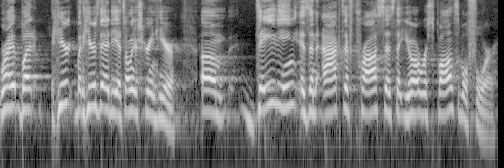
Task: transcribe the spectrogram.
Right? But, here, but here's the idea it's on your screen here. Um, dating is an active process that you're responsible for.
